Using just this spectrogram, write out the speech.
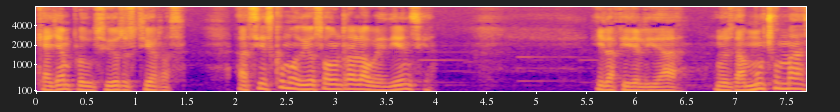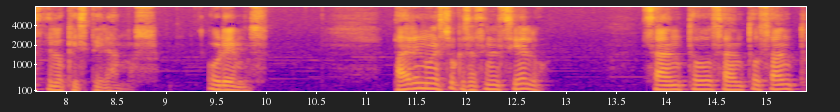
que hayan producido sus tierras. Así es como Dios honra la obediencia y la fidelidad nos da mucho más de lo que esperamos. Oremos. Padre nuestro que estás en el cielo, Santo, Santo, Santo,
